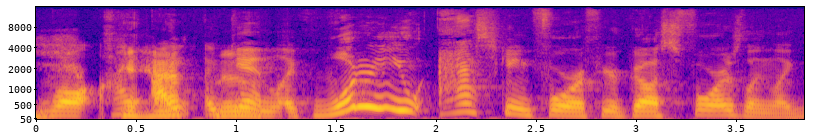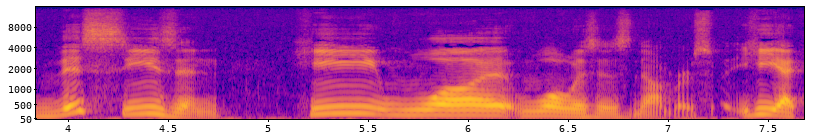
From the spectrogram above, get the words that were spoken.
Well, I, I, have to move. again, like, what are you asking for if you're Gus Forsling? Like this season, He was what was his numbers? He had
